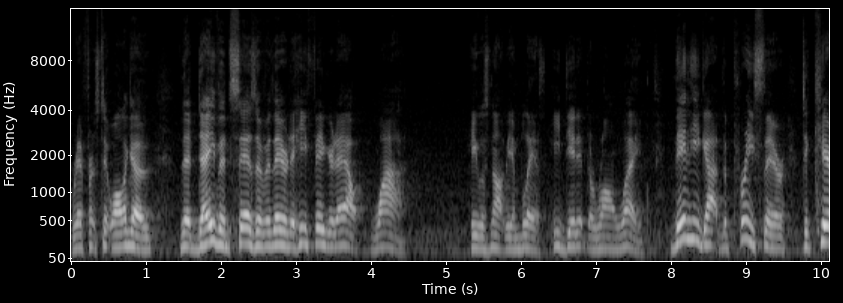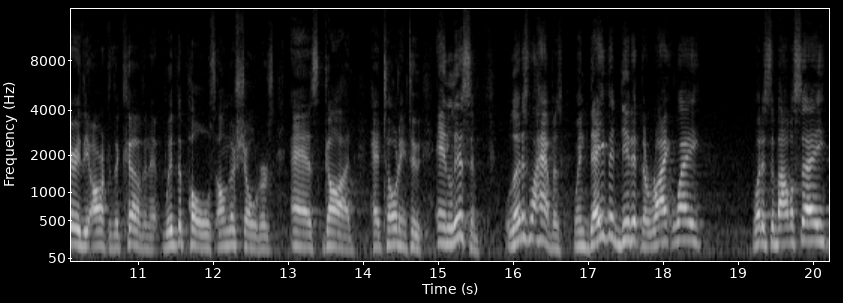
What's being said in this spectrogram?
referenced it a while ago, that David says over there that he figured out why he was not being blessed. He did it the wrong way. Then he got the priests there to carry the Ark of the Covenant with the poles on their shoulders as God had told him to. And listen, notice what happens. When David did it the right way, what does the Bible say?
